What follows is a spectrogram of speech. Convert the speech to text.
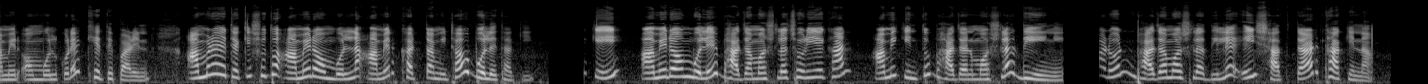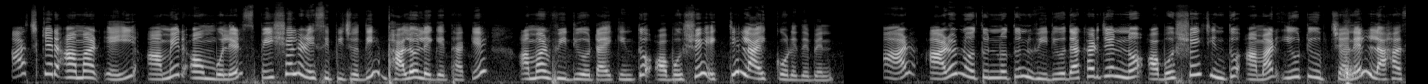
আমের অম্বল করে খেতে পারেন। আমরা এটাকে শুধু আমের অম্বল না, আমের খাট্টা মিঠাও বলে থাকি। অনেকেই আমের অম্বলে ভাজা মশলা ছড়িয়ে খান, আমি কিন্তু ভাজার মশলা দিইনি। কারণ ভাজা মশলা দিলে এই স্বাদটা আর থাকে না। আজকের আমার এই আমের অম্বলের স্পেশাল রেসিপি যদি ভালো লেগে থাকে, আমার ভিডিওটায় কিন্তু অবশ্যই একটি লাইক করে দেবেন। আর আরও নতুন নতুন ভিডিও দেখার জন্য অবশ্যই কিন্তু আমার ইউটিউব চ্যানেল লাহাজ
